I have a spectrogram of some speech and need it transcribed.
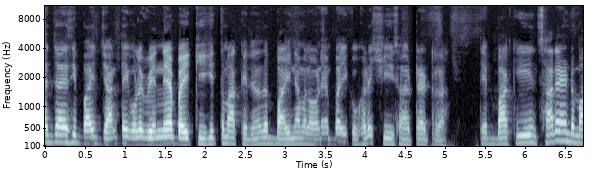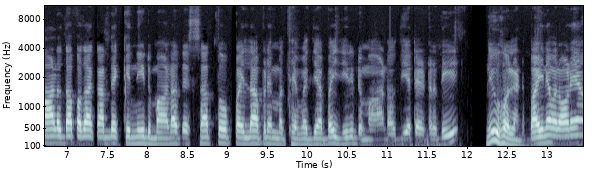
ਅੱਜ ਆਏ ਸੀ ਬਾਈ ਜੰਟੇ ਕੋਲੇ ਵੇਨੇ ਆ ਬਾਈ ਕੀ ਕੀ ਧਮਾਕੇ ਦੇਣਾ ਤੇ ਬਾਈ ਨਾਲ ਮਿਲਾਉਣੇ ਆ ਬਾਈ ਕੋ ਖੜੇ 6-7 ਟਰੈਕਟਰ ਤੇ ਬਾਕੀ ਸਾਰਿਆਂ ਡਿਮਾਂਡ ਦਾ ਪਤਾ ਕਰਦੇ ਕਿੰਨੀ ਡਿਮਾਂਡ ਆ ਤੇ ਸਭ ਤੋਂ ਪਹਿਲਾਂ ਆਪਣੇ ਮੱਥੇ ਵੱਜਿਆ ਬਾਈ ਜਿਹੜੀ ਡਿਮਾਂਡ ਆਉਂਦੀ ਹੈ ਟਰੈਕਟਰ ਦੀ ਨਿਊ ਹਾਲੈਂਡ ਬਾਈ ਨਾਲ ਮਿਲਾਉਣੇ ਆ।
